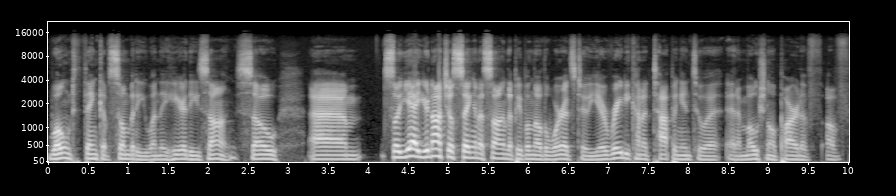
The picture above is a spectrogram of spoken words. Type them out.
won't think of somebody when they hear these songs. So, um, so yeah, you're not just singing a song that people know the words to. You're really kind of tapping into a, an emotional part of of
